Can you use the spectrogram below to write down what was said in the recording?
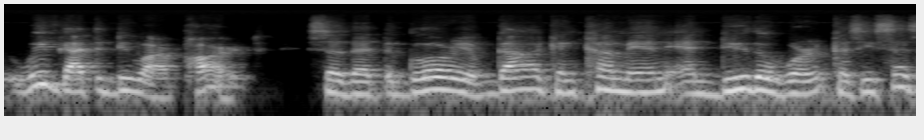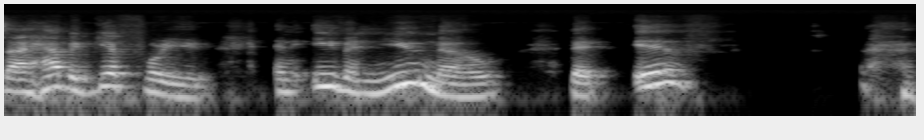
we've got to do our part so that the glory of God can come in and do the work because He says, I have a gift for you. And even you know that if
